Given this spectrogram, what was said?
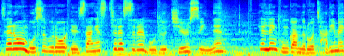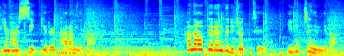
새로운 모습으로 일상의 스트레스를 모두 지울 수 있는 힐링 공간으로 자리매김할 수 있기를 바랍니다. 하나호텔앤드 리조트 이국진입니다.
